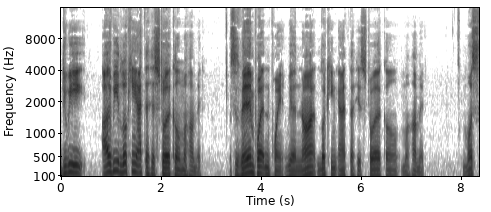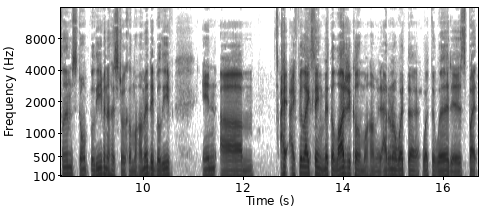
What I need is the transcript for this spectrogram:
do we, are we looking at the historical Muhammad? This is a very important point. We are not looking at the historical Muhammad. Muslims don't believe in a historical Muhammad. They believe in um I, I feel like saying mythological Muhammad. I don't know what the what the word is, but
